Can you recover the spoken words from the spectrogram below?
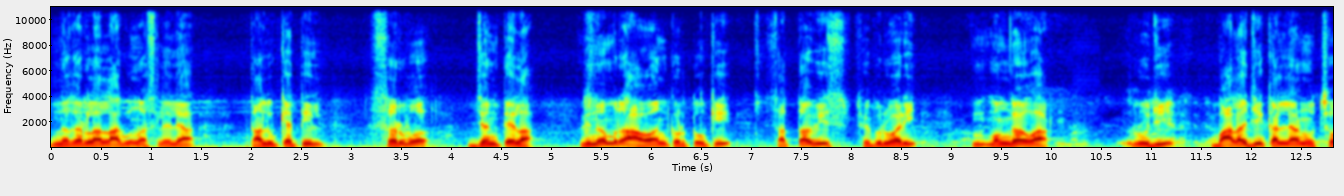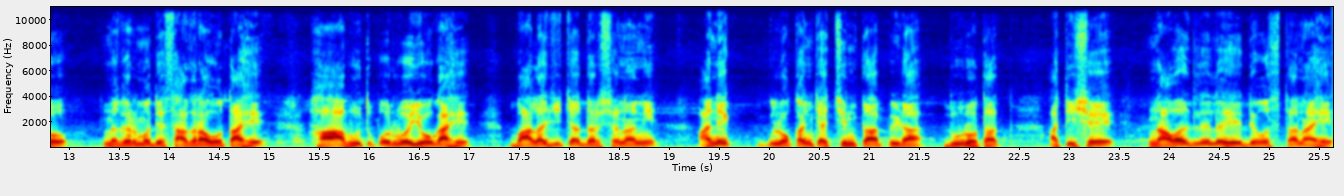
नगरला लागून असलेल्या तालुक्यातील सर्व जनतेला विनम्र आवाहन करतो की सत्तावीस फेब्रुवारी मंगळवार रोजी बालाजी कल्याण उत्सव नगरमध्ये साजरा होत आहे. हा अभूतपूर्व योग आहे. बालाजीच्या दर्शनाने अनेक लोकांच्या चिंता पीडा दूर होतात. अतिशय नावाजलेलं हे देवस्थान आहे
